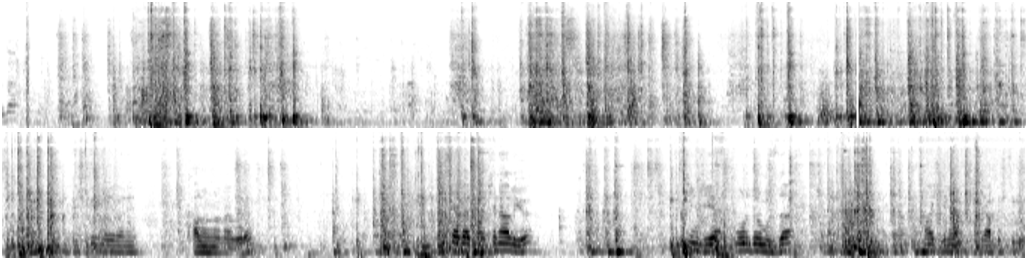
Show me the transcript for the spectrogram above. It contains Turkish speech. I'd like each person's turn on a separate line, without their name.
kaldı da. kalınlığına göre. Bir sefer makine alıyor. İkinciye vurduğumuzda makine yapıştırıyor.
